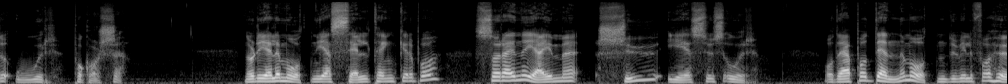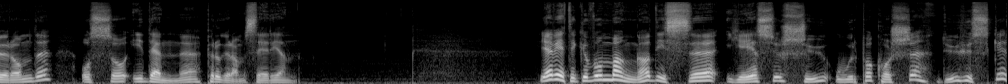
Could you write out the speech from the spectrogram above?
ord på korset. Når det gjelder måten jeg selv tenker på, så regner jeg med sju Jesusord. Og det er på denne måten du vil få høre om det også i denne programserien. Jeg vet ikke hvor mange av disse Jesus sju ord på korset du husker,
